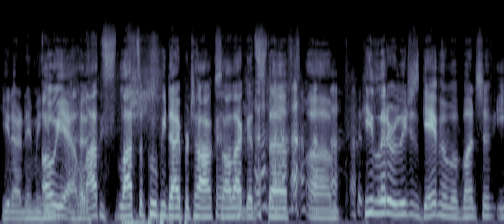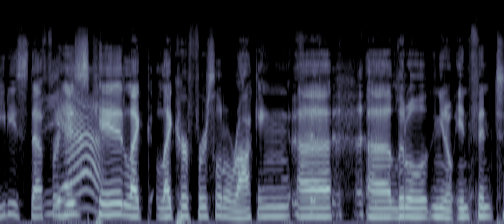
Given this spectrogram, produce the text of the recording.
you know what i mean Oh yeah, lots lots of poopy diaper talks, all that good stuff. Um, he literally just gave him a bunch of Edie's stuff for his kid, like like her first little rocking, uh, uh, little you know infant.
